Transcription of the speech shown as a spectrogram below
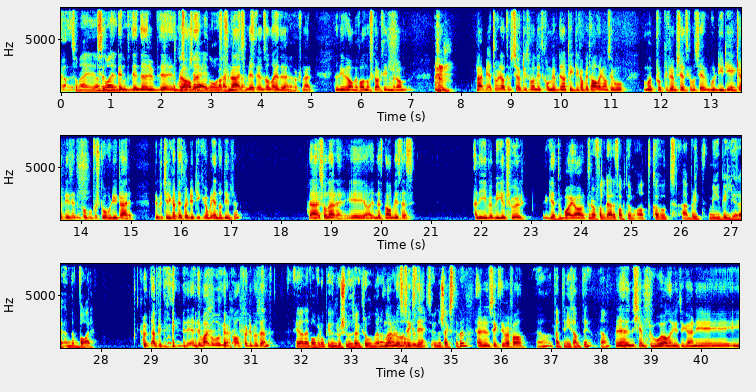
Ja, som er, ja, er, den, den der, det bladet, Aksjonær, som det heter, en sånn, heter det. Ja. Aksjonær. Den driver og anbefaler norske aksjer innimellom. Nei, men jeg tror at søkelyset må litt komme Den artikkelen i Kapital er ganske god. Man må plukke frem selskapet og se hvor dyrt de egentlig er priset. Folk må forstå hvor dyrt det er. Det betyr ikke at det som er dyrt, ikke kan bli enda dyrere. Det er Sånn er det i, nesten all business. An even and fool. You get to buy out. Men i hvert fall det er et faktum at Kahoot er blitt mye billigere enn det var. Kahoot er blitt billigere enn det var. Hvor mye er falt? 40% Ja, det var vel oppe i 137 kroner. og Nå er det sånn 60. rundt under 60, vel? Det er rundt 60 i hvert fall. Ja, 59-50. Ja. Men hun kjempegode analytikeren i, i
